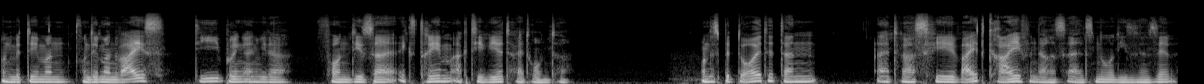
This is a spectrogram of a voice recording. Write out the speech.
und mit dem man, von dem man weiß, die bringen einen wieder von dieser extremen Aktiviertheit runter. Und es bedeutet dann etwas viel weitgreifenderes als nur diese,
